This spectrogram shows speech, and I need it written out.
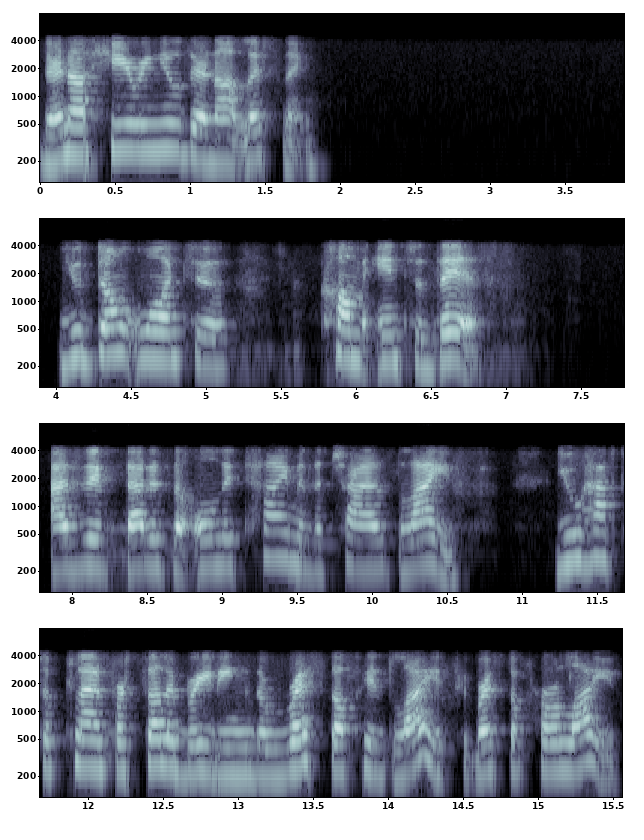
They're not hearing you, they're not listening. You don't want to come into this as if that is the only time in the child's life. You have to plan for celebrating the rest of his life, rest of her life.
